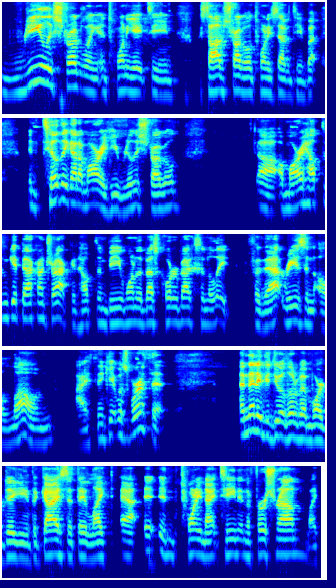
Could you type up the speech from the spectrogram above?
really struggling in 2018. We saw him struggle in 2017, but until they got Amari, he really struggled. Uh, Amari helped him get back on track and helped him be one of the best quarterbacks in the league. For that reason alone, I think it was worth it. And then if you do a little bit more digging, the guys that they liked at in 2019 in the first round, like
